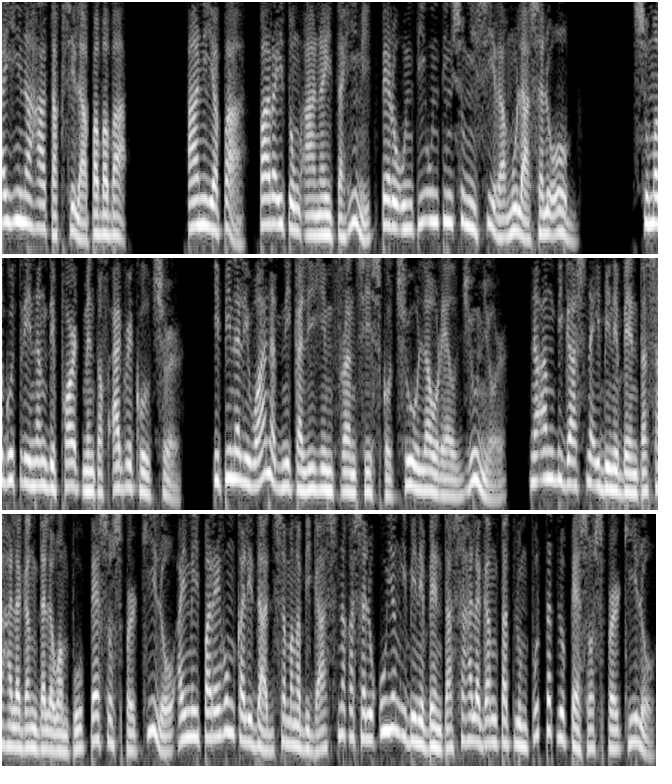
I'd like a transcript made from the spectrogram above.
ay hinahatak sila pababa. Aniya pa, para itong anay tahimik pero unti-unting sumisira mula sa loob. Sumagot rin ang Department of Agriculture. Ipinaliwanag ni Kalihim Francisco Chu Laurel Jr., na ang bigas na ibinebenta sa halagang 20 pesos per kilo ay may parehong kalidad sa mga bigas na kasalukuyang ibinebenta sa halagang 33 pesos per kilo.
